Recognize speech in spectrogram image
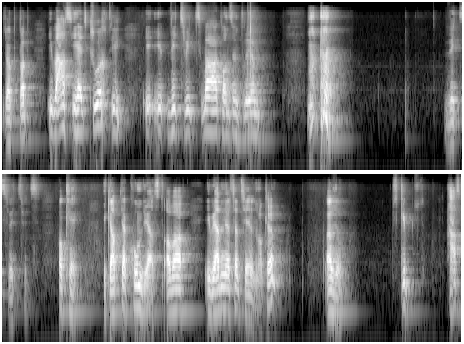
ich hab grad, ich weiß, ich hätte gesucht, ich, ich, ich, Witz, Witz, mal konzentrieren. Witz, Witz, Witz. Okay, ich glaube, der kommt erst, aber ich werde ihn jetzt erzählen, okay? Also, es gibt, hast,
